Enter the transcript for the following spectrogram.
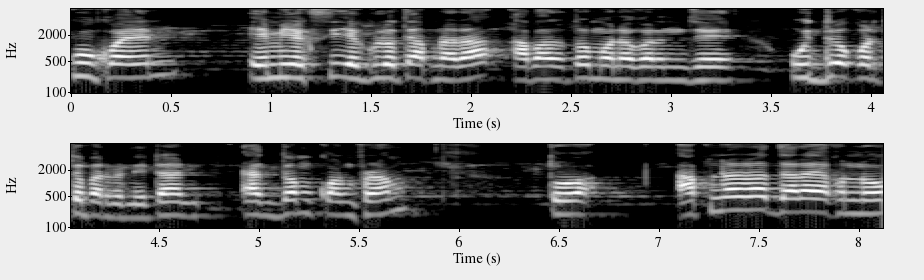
কুকয়েন এমইএক্সি এগুলোতে আপনারা আপাতত মনে করেন যে উইথড্র করতে পারবেন, এটা একদম কনফার্ম তো আপনারা যারা এখনও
